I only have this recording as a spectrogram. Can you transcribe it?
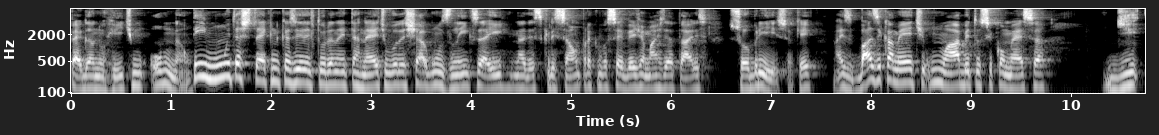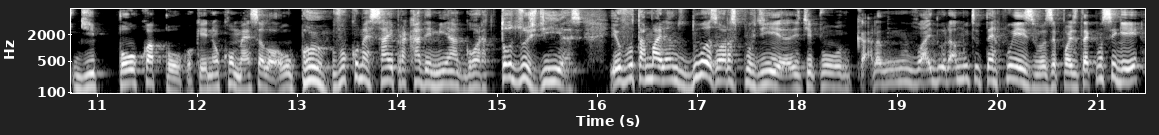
pegando o ritmo ou não. Tem muitas técnicas de leitura na internet, eu vou deixar alguns links aí na descrição para que você veja mais detalhes sobre isso, ok? Mas basicamente, um hábito se começa de, de pouco a pouco, ok? Não começa logo, pum, vou começar a ir pra academia agora, todos os dias, eu vou estar tá malhando duas horas por dia, e tipo, cara, não vai durar muito tempo isso, você pode até conseguir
